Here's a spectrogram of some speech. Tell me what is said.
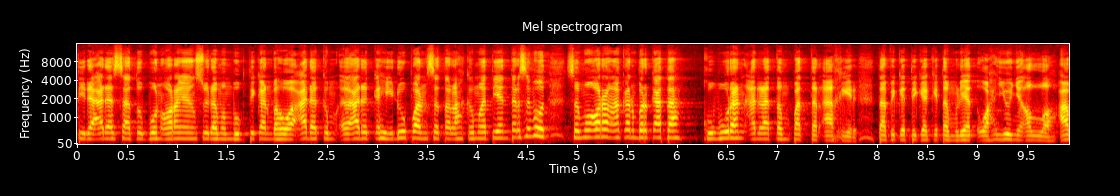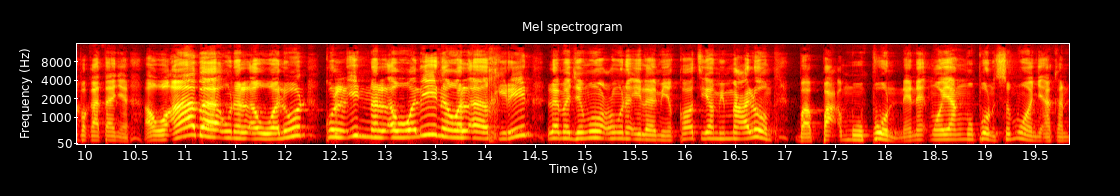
tidak ada satupun orang yang sudah membuktikan bahwa ada ke- ada kehidupan setelah kematian tersebut. Semua orang akan berkata, kuburan adalah tempat terakhir. Tapi ketika kita melihat wahyunya Allah, apa katanya? Awa abaunal awwalun, kul innal awwalina wal akhirin lamajmu'una ila miqati yamin ma'lum. Bapakmu pun, nenek moyangmu pun semuanya akan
